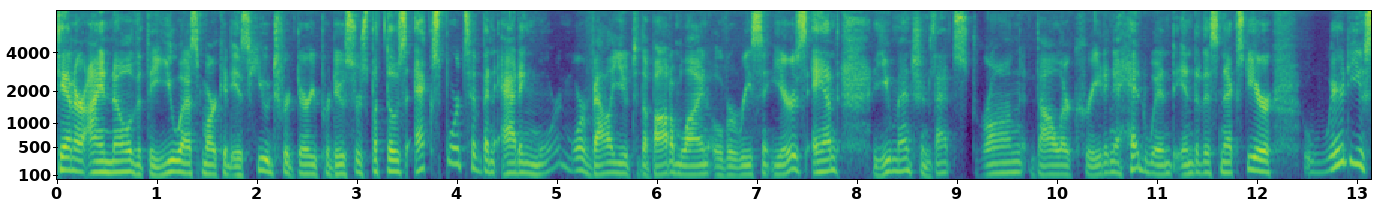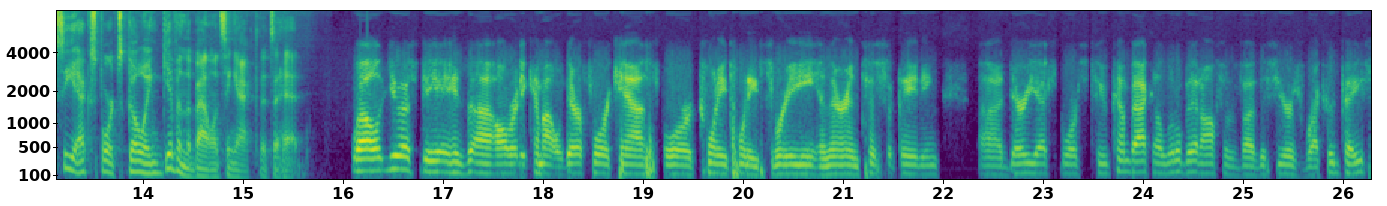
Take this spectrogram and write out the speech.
Tanner, I know that the U.S. market is huge for dairy producers, but those exports have been adding more and more value to the bottom line over recent years. And you mentioned that strong dollar creating a headwind into this next year. Where do you see exports going given the balancing act that's ahead? Well, USDA has uh, already come out with their forecast for 2023, and they're anticipating dairy exports to come back a little bit off of uh, this year's record pace,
